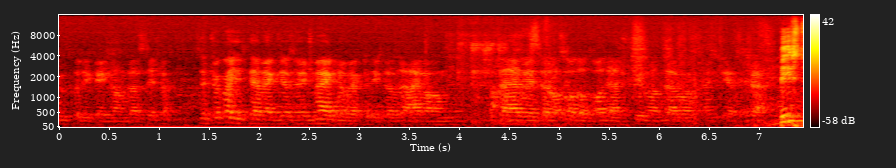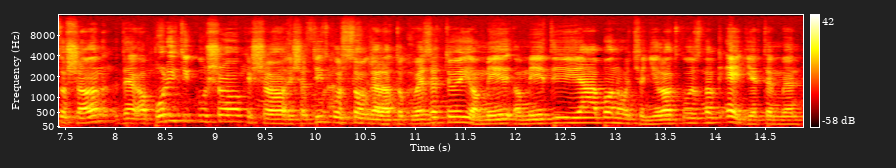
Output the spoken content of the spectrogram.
működik egy namvesztés. Csak annyit kell megnézni, hogy megnövekedik az áram felvétel az adott adás pillanatában, Biztosan, de a politikusok és a, és a titkos szolgálatok vezetői a, mé, a médiában, hogyha nyilatkoznak, egyértelműen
